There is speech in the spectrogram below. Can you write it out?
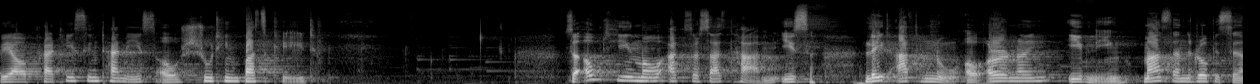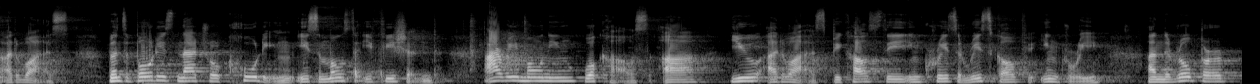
while practicing tennis or shooting basket. The optimal exercise time is late afternoon or early evening. Maas and Robinson advise when the body's natural cooling is most efficient. Every morning workouts are you advise because they increase the risk of injury and Robert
